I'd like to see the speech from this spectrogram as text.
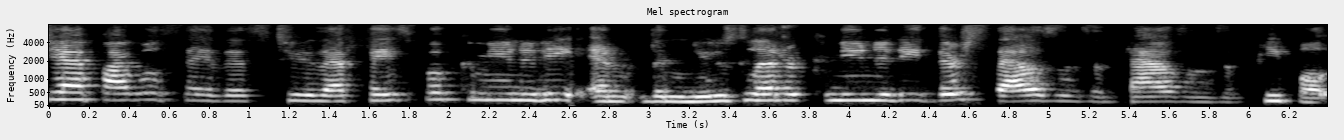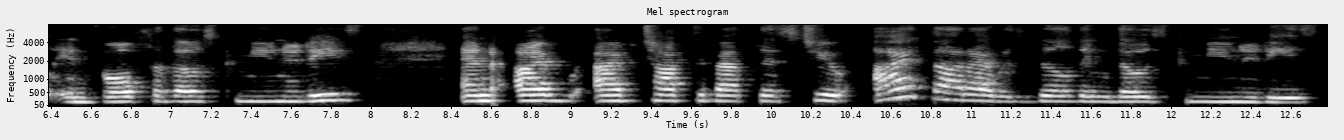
Jeff, I will say this too that Facebook community and the newsletter community, there's thousands and thousands of people in both of those communities. And I've I've talked about this too. I thought I was building those communities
